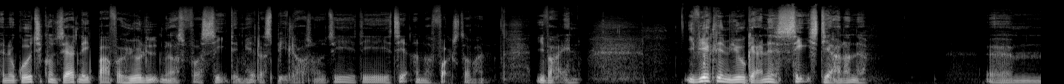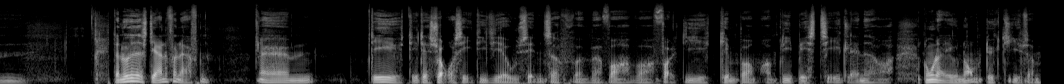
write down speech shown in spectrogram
er jo gået til koncerten ikke bare for at høre lyd, men også for at se dem her, der spiller og sådan noget. Det, det er irriterende, når folk står i vejen. I virkeligheden vil vi jo gerne se stjernerne. Øhm, der er noget, der hedder Stjerne for en aften. Øhm, det, det er da sjovt at se de der udsendelser, hvor, hvor, hvor folk de kæmper om at blive bedst til et eller andet, og nogle er jo enormt dygtige. Som.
